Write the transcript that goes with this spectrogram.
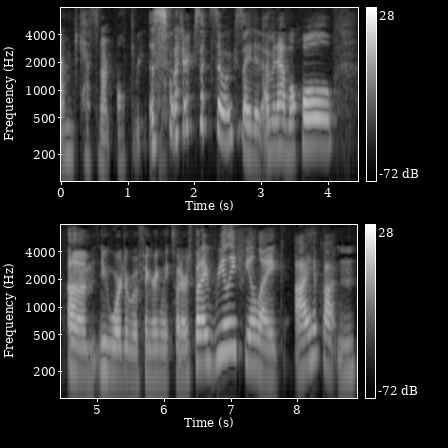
I'm casting on all three of those sweaters. I'm so excited. I'm gonna have a whole um, new wardrobe of fingering weight sweaters. But I really feel like I have gotten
